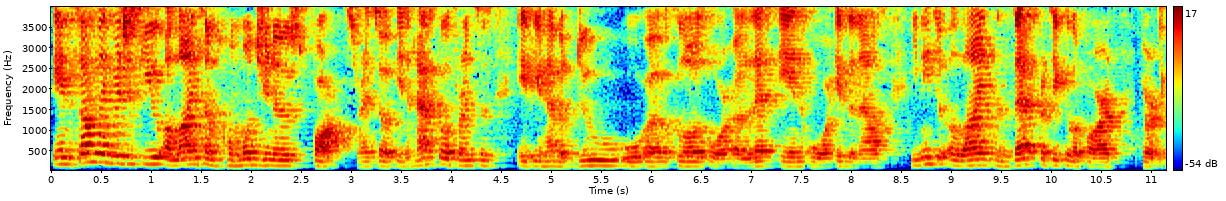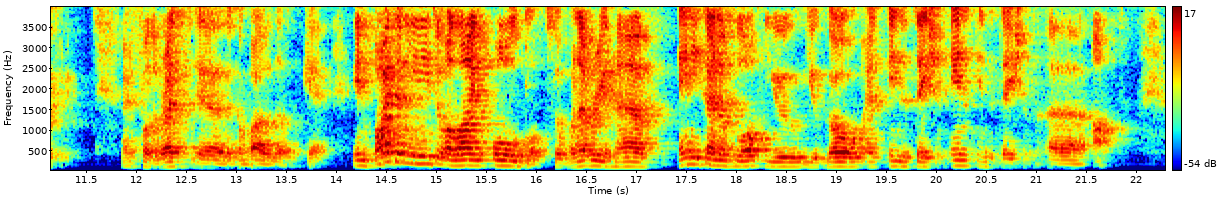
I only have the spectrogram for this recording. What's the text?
In some languages, you align some homogeneous parts, right? So in Haskell, for instance, if you have a do or a clause or a let in or if then else, you need to align that particular part vertically. Right? For the rest, uh, the compiler doesn't care. In Python, you need to align all blocks. So whenever you have any kind of block, you, you go an indentation in, indentation uh, out.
